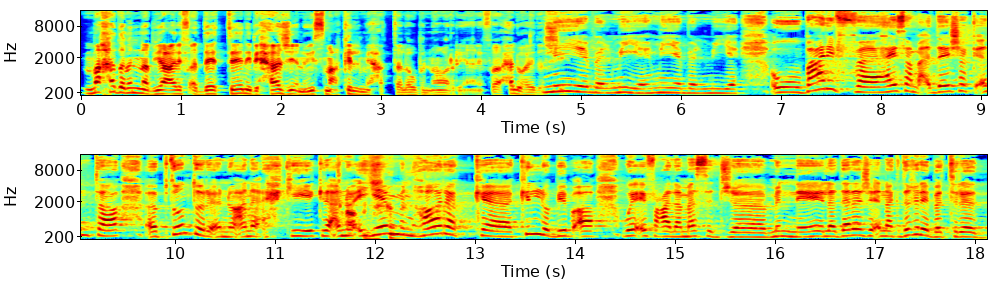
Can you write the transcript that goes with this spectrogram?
ما حدا منا بيعرف قد إيه الثاني بحاجة إنه يسمع كلمة حتى لو بالنهار يعني فحلو هيدا الشيء. مية بالمية مية بالمية. وبعرف هيثم قديشك أنت بتنطر إنه أنا أحكيك لأنه أيام نهارك كله بيبقى واقف على مسج مني لدرجة إنك دغري بترد.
